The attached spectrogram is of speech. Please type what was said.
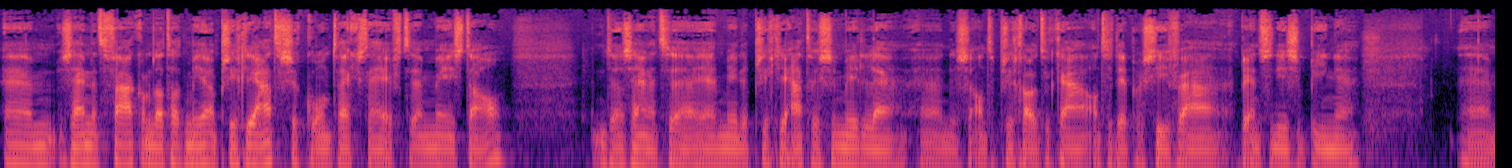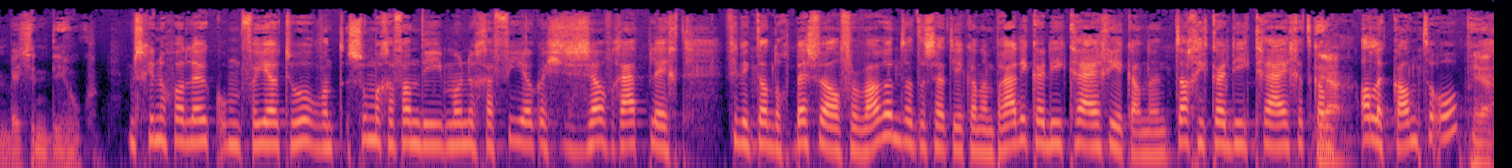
um, zijn het vaak omdat dat meer een psychiatrische context heeft, uh, meestal. Dan zijn het ja, meer de psychiatrische middelen, dus antipsychotica, antidepressiva, benzodiazepine, een beetje in die hoek. Misschien nog wel leuk om van jou te horen, want sommige van die monografieën, ook als je ze zelf raadpleegt, vind ik dan nog best wel verwarrend. Want dan staat je kan een bradykardie krijgen, je kan een tachycardie krijgen, het kan Ja. alle kanten op. Ja.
